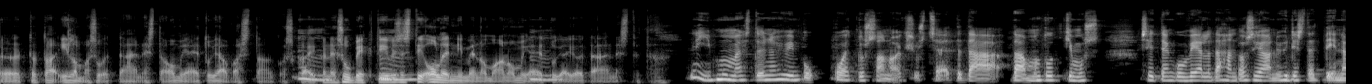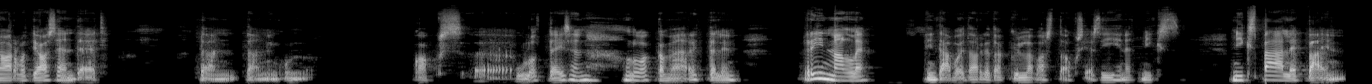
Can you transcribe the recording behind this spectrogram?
ö, tota, ilmaisu, että äänestä omia etuja vastaan, koska mm. eikö ne subjektiivisesti mm. ole nimenomaan omia mm. etuja, joita äänestetään. Niin, mun mielestä on hyvin pu- puettu sanoiksi just se, että tämä, tämä mun tutkimus, sitten kun vielä tähän tosiaan yhdistettiin ne arvot ja asenteet, tämän, tämän niin kuin kaksi ulotteisen luokkamäärittelyn rinnalle, niin tämä voi tarjota kyllä vastauksia siihen, että miksi, miksi päälle päin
